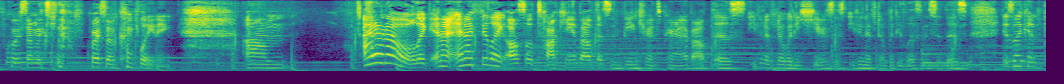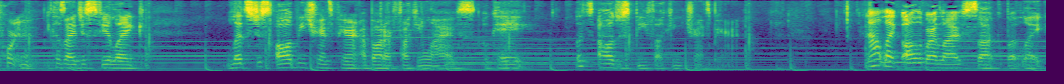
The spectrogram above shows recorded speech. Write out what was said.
of course I'm, of course I'm complaining. Um, I don't know, like, and I and I feel like also talking about this and being transparent about this, even if nobody hears this, even if nobody listens to this, is like important because I just feel like let's just all be transparent about our fucking lives, okay? Let's all just be fucking transparent. Not like all of our lives suck, but like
